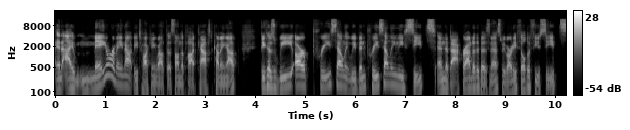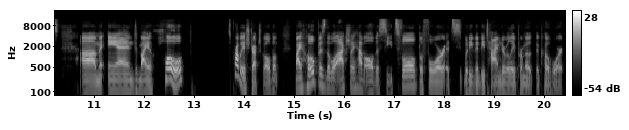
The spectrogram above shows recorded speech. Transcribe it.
And I may or may not be talking about this on the podcast coming up because we are pre-selling we've been pre-selling these seats in the background of the business we've already filled a few seats um, and my hope it's probably a stretch goal but my hope is that we'll actually have all the seats full before it would even be time to really promote the cohort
